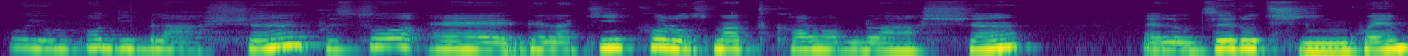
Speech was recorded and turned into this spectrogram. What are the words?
Poi un po' di blush, questo è della Kiko, lo Smart Color Blush, è lo 05.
